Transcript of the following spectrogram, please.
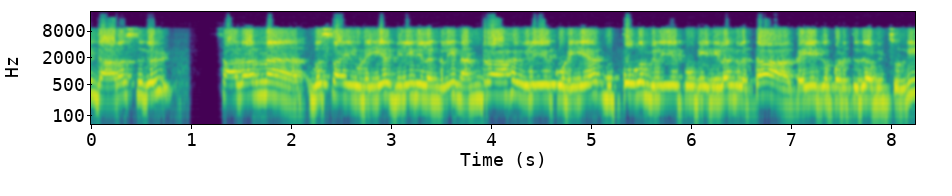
இந்த அரசுகள் சாதாரண விவசாயிகளுடைய விளைநிலங்களை நன்றாக விளையக்கூடிய முப்போகம் விளையக்கூடிய நிலங்களை தான் கையகப்படுத்துது அப்படின்னு சொல்லி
